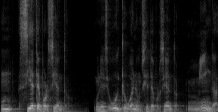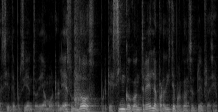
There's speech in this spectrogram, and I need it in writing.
un 7%. Uno dice, uy, qué bueno, un 7%. Minga, 7%, digamos. En realidad es un 2, porque 5,3 lo perdiste por concepto de inflación.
